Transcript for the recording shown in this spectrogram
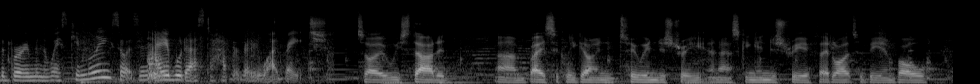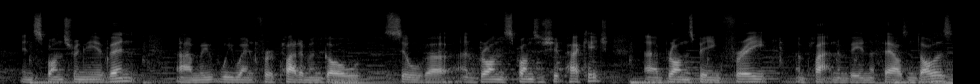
the Broome and the West Kimberley, so it's enabled us to have a really wide reach. So we started um, basically going to industry and asking industry if they'd like to be involved in sponsoring the event. Um, we, we, went for a platinum, gold, silver and bronze sponsorship package, uh, bronze being free and platinum being $1,000.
